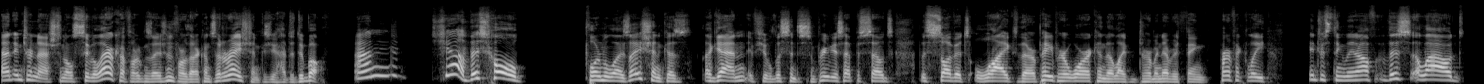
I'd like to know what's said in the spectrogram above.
and International Civil Aircraft Organization for their consideration, because you had to do both. And yeah, this whole formalization, because again, if you listen to some previous episodes, the Soviets liked their paperwork and they liked to determine everything perfectly. Interestingly enough, this allowed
